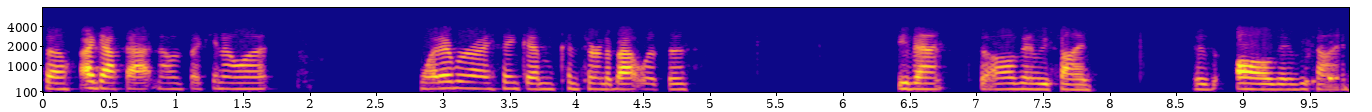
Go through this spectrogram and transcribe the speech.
so I got that, and I was like, you know what? Whatever I think I'm concerned about with this event, it's all going to be fine. It's all going to be fine.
